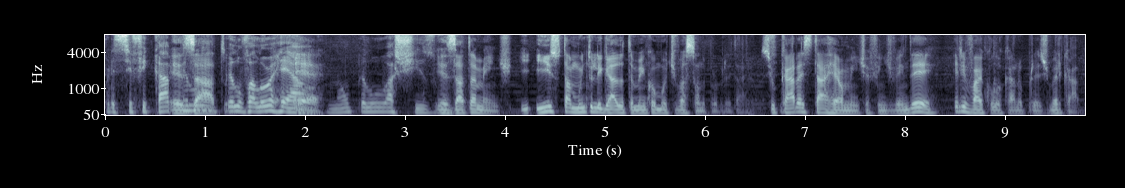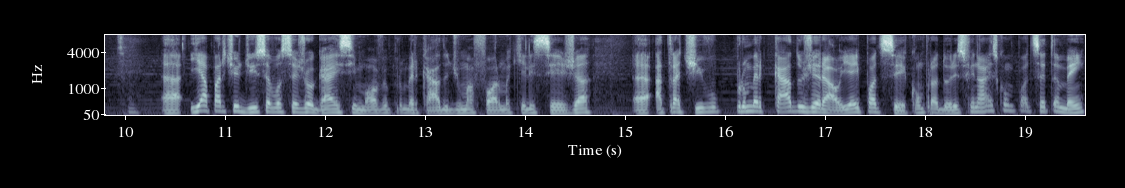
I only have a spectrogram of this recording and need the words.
Precificar pelo, Exato. pelo valor real, É. não pelo achismo. exatamente. E isso está muito ligado também com a motivação do proprietário. Se o cara está realmente a fim de vender, ele vai colocar no preço de mercado. Sim. Ah, e a partir disso é você jogar esse imóvel para o mercado de uma forma que ele seja ah, atrativo para o mercado geral. E aí pode ser compradores finais, como pode ser também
